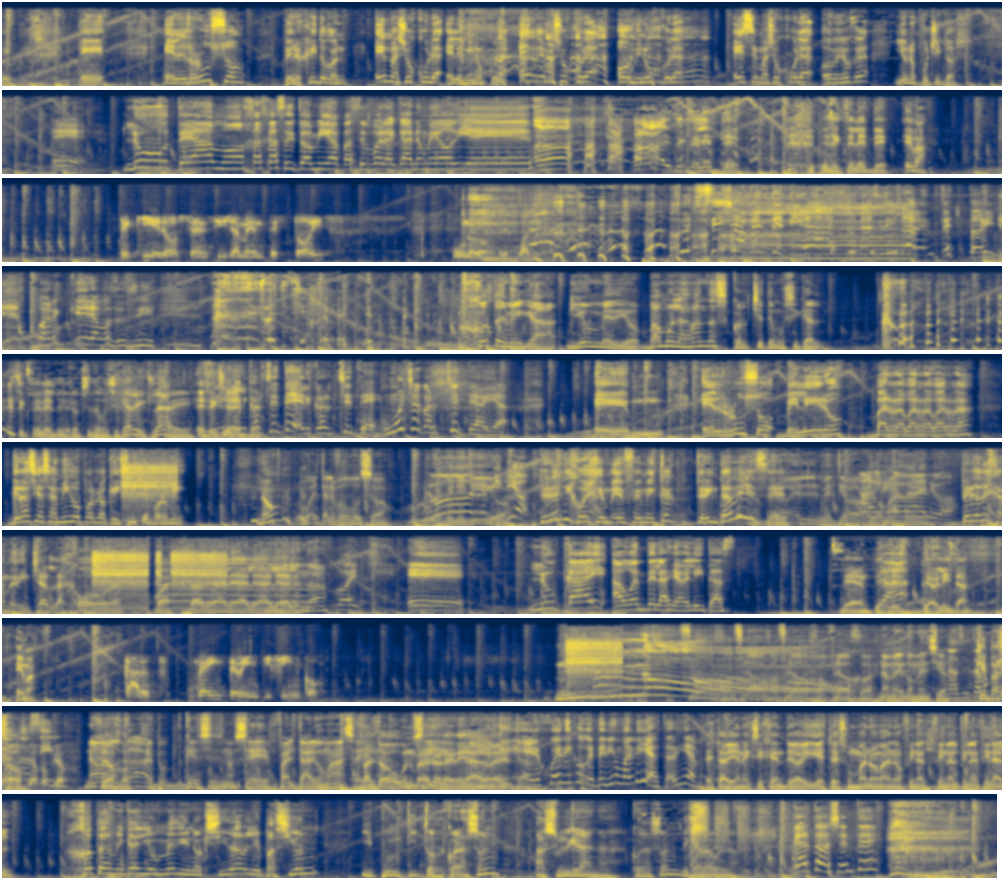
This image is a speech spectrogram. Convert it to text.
Eh, el ruso, pero escrito con E mayúscula, L minúscula, R mayúscula, O minúscula, S mayúscula, O minúscula y unos puchitos. Eh, Lu, te amo. Jaja, soy tu amiga. Pasé por acá, no me odies. Ah, es excelente. Es excelente. Emma. Te quiero, sencillamente estoy. 1, 2, 3, 4. Sencillamente tirada. Sencillamente estoy. ¿Por qué éramos así? JMK, guion medio, vamos las bandas, corchete musical. Es El excelente. corchete musical es clave. Es Sí, el excelente. corchete, el corchete. Mucho corchete había. Eh, el ruso velero, barra, barra, barra. Gracias, amigo, por lo que hiciste por mí. ¿No? Vuelta al buzo. Repitió. Pero él dijo FM FMK 30 Bueno, veces. Pero él metió algo más de. algo. Pero déjame de hinchar la joda. Bueno, dale, dale, dale, dale, ¿Dónde dale. Voy. Eh, Lucay, aguante las diablitas. Bien, diablita. diablita. Emma. Carp 2025. ¡No! Flojo, flojo, flojo. No me convenció. Nos estamos ¿Qué pasó? quedando Flojo, sin- flojo. No, Flojo. Carp, qué sé, no sé, falta algo más ahí. Faltó un valor una agregado, ¿eh? vueltita. El juez dijo que tenía un mal día, está bien. Está bien, exigente hoy. Y esto es un mano a mano. Final, final, final, final. JMK guion medio inoxidable, pasión y puntitos de corazón azulgrana. Corazón de cada uno. ¿Carta oyente?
